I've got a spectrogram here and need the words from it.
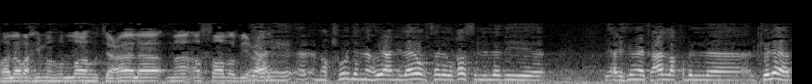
قال رحمه الله تعالى ما أصاب بعرض يعني المقصود أنه يعني لا يغسل الغسل الذي يعني فيما يتعلق بالكلاب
